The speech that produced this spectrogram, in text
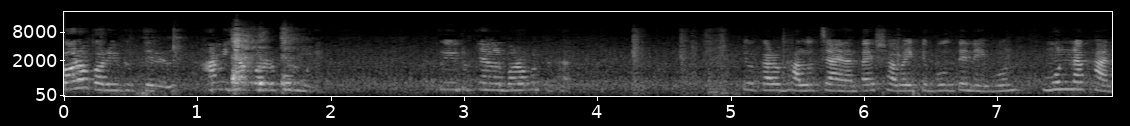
বড় কর ইউটিউব চ্যানেল আমি যা করার করব না। তুই ইউটিউব চ্যানেল বড় করতে থাক। কেউ কারও ভালো চায় না, তাই সবাইকে বলতে নেই বোন। মুন্না খান।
